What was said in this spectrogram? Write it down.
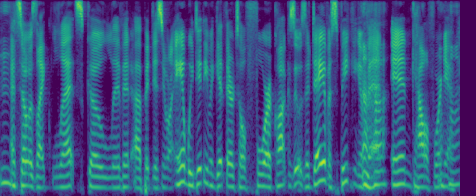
Mm. And so it was like, let's go live it up at Disney World. And we didn't even get there till four o'clock because it was a day of a speaking event Uh-huh. in California. Uh-huh.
